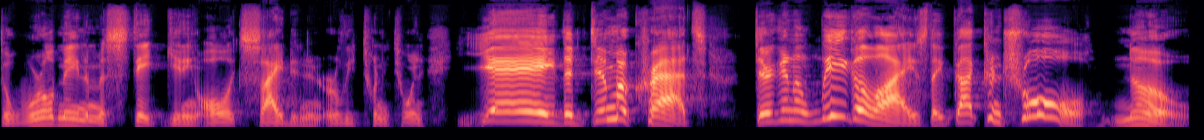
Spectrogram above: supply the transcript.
the world made a mistake getting all excited in early 2020. Yay, the Democrats! They're going to legalize. They've got control. No,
